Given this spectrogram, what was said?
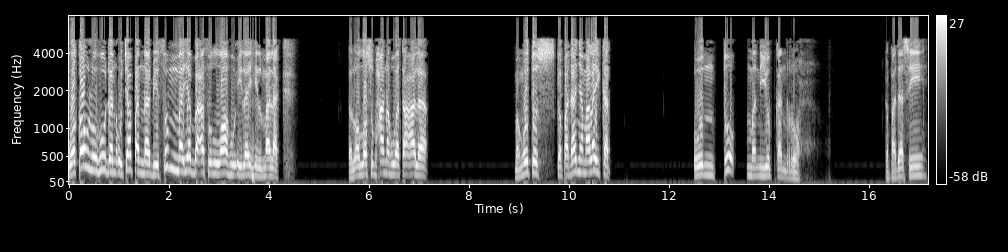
Wa qawluhu dan ucapan Nabi, Thumma yab'athullahu ilaihil malak. Lalu Allah subhanahu wa ta'ala mengutus kepadanya malaikat untuk meniupkan ruh kepada si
